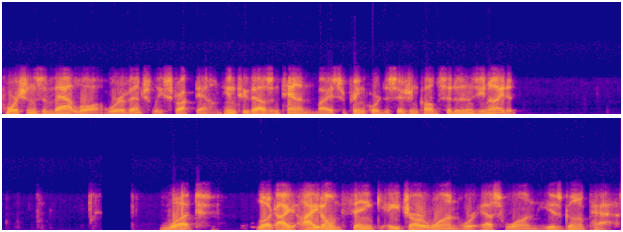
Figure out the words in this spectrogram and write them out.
portions of that law were eventually struck down in 2010 by a Supreme Court decision called Citizens United. What, look, I, I don't think H.R. 1 or S1 is going to pass.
